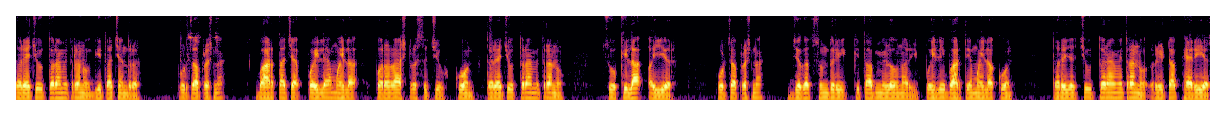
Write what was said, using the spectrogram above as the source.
तर याचे उत्तर आहे मित्रांनो गीताचंद्र पुढचा प्रश्न भारताच्या पहिल्या महिला परराष्ट्र सचिव कोण? तर याचे उत्तर आहे मित्रांनो चोकिला अय्यर. पुढचा प्रश्न जगत सुंदरी किताब मिळवणारी पहिली भारतीय महिला कोण? तर याची उत्तर आहे मित्रांनो रिटा फॅरियर.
